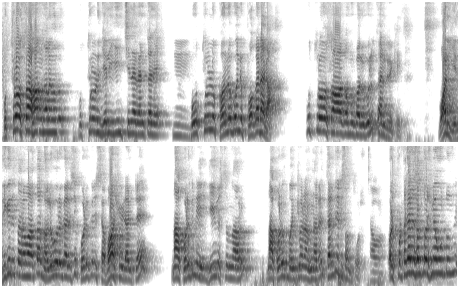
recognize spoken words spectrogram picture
పుత్రోత్సాహం కలగదు. పుత్రుడు జనించిన వెంటనే ఉమ్, పుత్రులు కనుగొని పొగడగా పుత్రోత్సాహము కలుగులు తండ్రికి. వాడు ఎదిగిన తర్వాత నలుగురు కలిసి కొడుకుని శభాషుడు అంటే నా కొడుకుని జీవిస్తున్నారు నా కొడుకు మంచివాడు అంటున్నారని తండ్రికి సంతోషం. వాడు పుట్టగానే సంతోషమే ఉంటుంది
